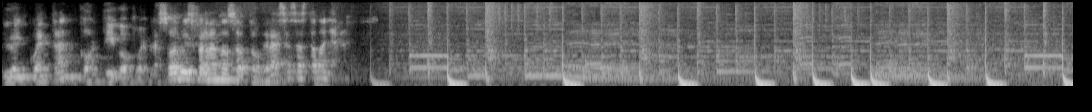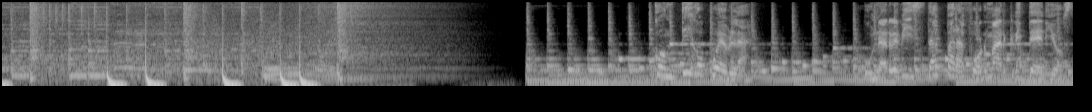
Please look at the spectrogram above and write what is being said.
Lo encuentran contigo, Puebla. Soy Luis Fernando Soto. Gracias. Hasta mañana. Contigo Puebla. Una revista para formar criterios.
